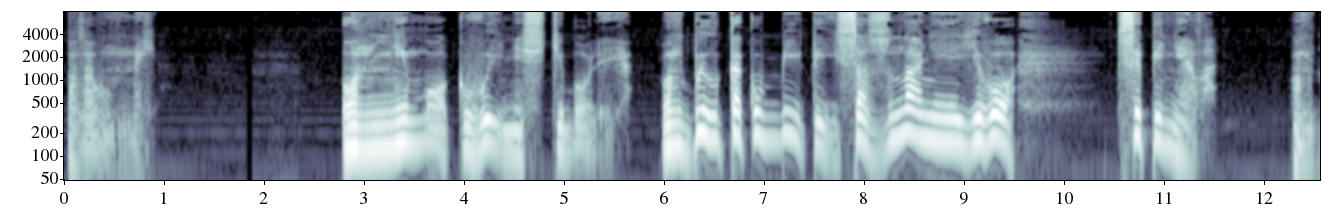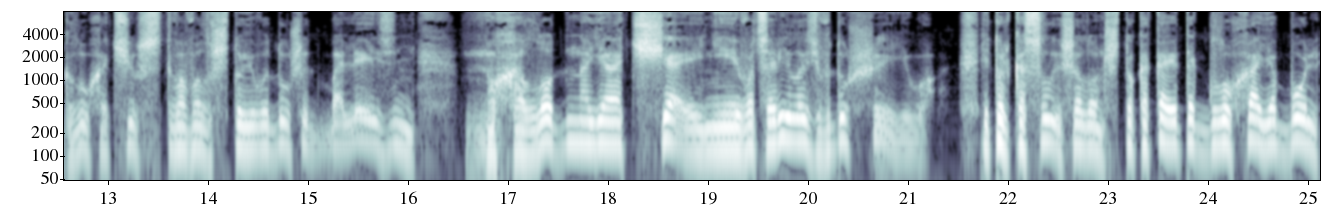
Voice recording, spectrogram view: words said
полоумный. Он не мог вынести более. Он был как убитый, сознание его цепенело. Он глухо чувствовал, что его душит болезнь, но холодное отчаяние воцарилось в душе его, и только слышал он, что какая-то глухая боль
